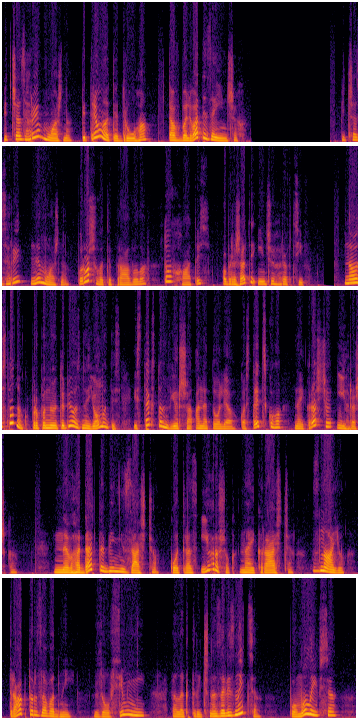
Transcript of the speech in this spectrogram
Під час гри можна підтримувати друга та вболівати за інших. Під час гри не можна порушувати правила, штовхатись, ображати інших гравців. Наостанок пропоную тобі ознайомитись із текстом вірша Анатолія Костецького Найкраща іграшка. Не вгадать тобі ні за що, котра з іграшок найкраща. Знаю, трактор заводний. Зовсім ні. Електрична залізниця? Помилився.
